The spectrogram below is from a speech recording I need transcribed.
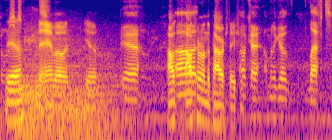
Bonus Yeah. experience. And the ammo and yeah. Yeah. I'll Uh, I'll turn on the power station. Okay, I'm gonna go left.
